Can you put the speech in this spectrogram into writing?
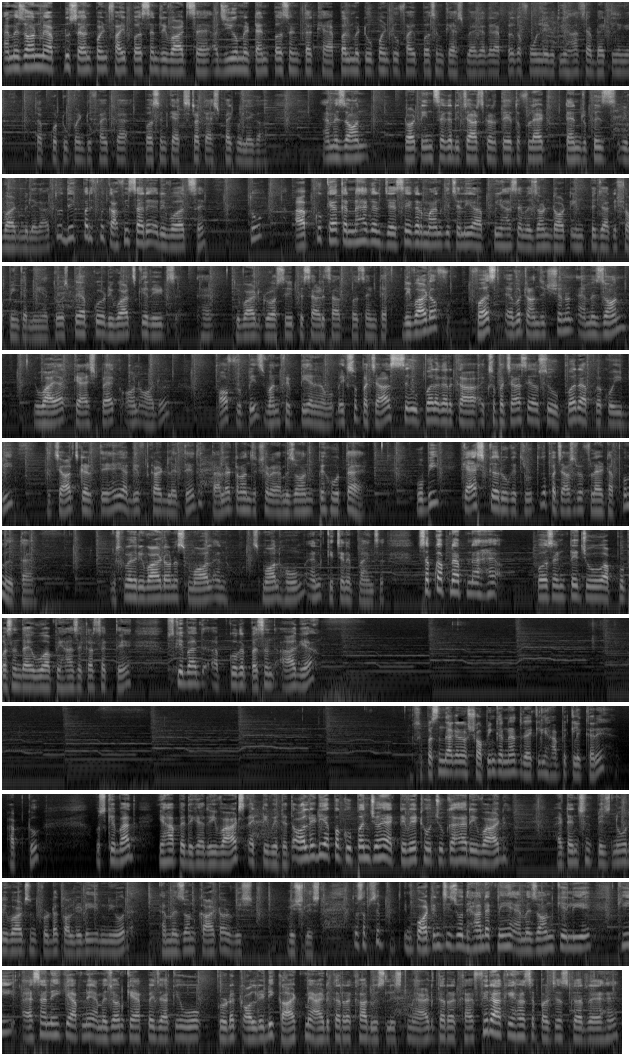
अमेज़ॉन में अप टू 7.5 परसेंट रिवार्ड्स है अजियो में 10 परसेंट तक है एप्पल में 2.25 परसेंट कैशबैक अगर एप्पल का फ़ोन ले रहे तो यहाँ से आप डायरेक्ट लेंगे तो आपको 2.25 का परसेंट का एक्स्ट्रा कैशबैक मिलेगा। अमेज़ॉन डॉट इन से अगर रिचार्ज करते हैं तो फ्लैट टेन रुपीज़ रिवार्ड मिलेगा। तो देख पर इसमें काफ़ी सारे रिवार्ड्स हैं। तो आपको क्या करना है? अगर जैसे अगर मान के चलिए आपको यहाँ से अमेज़ॉन डॉट इन पर जाके शॉपिंग करनी है तो उस पर आपको रिवार्ड्स के रेट्स हैं। रिवार्ड ग्रॉसरी पे साढ़े सात परसेंट है। Reward of first ever transaction on Amazon via cashback on order of rupees one fifty and एक सौ पचास से ऊपर अगर का, एक सौ पचास या उससे ऊपर आपका कोई भी रिचार्ज करते हैं या गिफ्ट कार्ड लेते हैं तो पहला ट्रांजेक्शन अमेज़ोन पे होता है। वो भी कैश करो के थ्रू तो पचास रुपये फ्लैट आपको मिलता है। उसके बाद reward on small and small home and kitchen appliance सबका अपना अपना है। परसेंटेज जो आपको पसंद आए, वो आप यहाँ से कर सकते हैं। उसके बाद आपको अगर पसंद आ गया सो पसंद अगर शॉपिंग करना है तो डायरेक्टली यहाँ पे क्लिक करें अप टू उसके बाद यहाँ पे देखें रिवार्ड्स एक्टिवेटेड तो ऑलरेडी आपका कूपन जो है एक्टिवेट हो चुका है reward attention please no rewards in product already in your Amazon cart और विश विश लिस्ट तो सबसे इंपॉर्टेंट चीज़ जो ध्यान रखनी है अमेज़ोन के लिए कि ऐसा नहीं कि आपने अमेज़ोन के ऐप पे जाके वो प्रोडक्ट ऑलरेडी कार्ट में ऐड कर रखा और विश लिस्ट में ऐड कर रखा है, फिर आके यहाँ से परचेस कर रहे हैं,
